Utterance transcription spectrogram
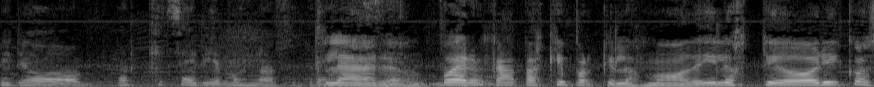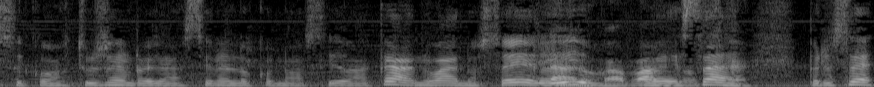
pero ¿por qué seríamos nosotros? Claro, bueno, capaz que porque los modelos teóricos se construyen en relación a lo conocido acá, no, va, no sé, Claro, digo, capaz, puede no ser. sé. Pero, sé,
